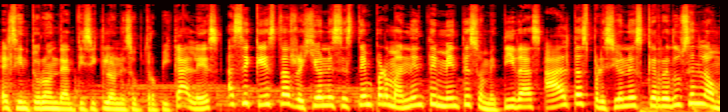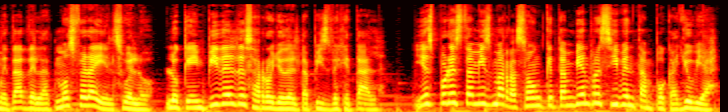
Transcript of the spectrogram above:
el cinturón de anticiclones subtropicales hace que estas regiones estén permanentemente sometidas a altas presiones que reducen la humedad de la atmósfera y el suelo, lo que impide el desarrollo del tapiz vegetal y es por esta misma razón que también reciben tan poca lluvia,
